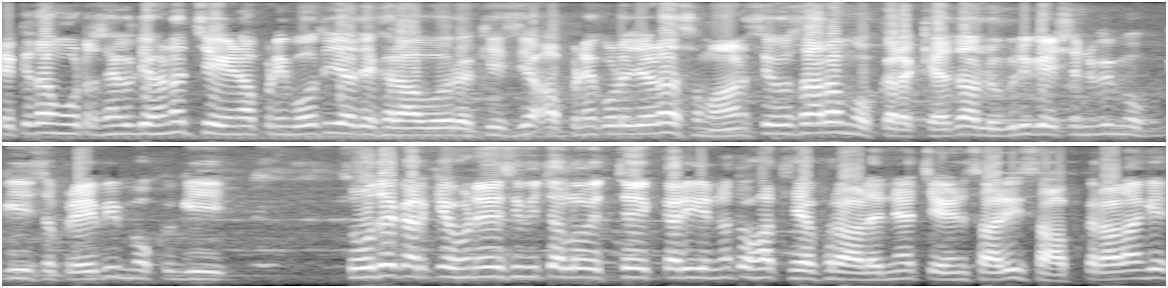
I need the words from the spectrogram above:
ਇੱਕ ਤਾਂ ਮੋਟਰਸਾਈਕਲ ਦੀ ਹਨਾ ਚੇਨ ਆਪਣੀ ਬਹੁਤ ਜ਼ਿਆਦਾ ਖਰਾਬ ਹੋ ਰੱਖੀ ਸੀ, ਆਪਣੇ ਕੋਲ ਜਿਹੜਾ ਸਮਾਨ ਸੀ ਉਹ ਸਾਰਾ ਮੁੱਕ ਰੱਖਿਆ ਤਾਂ ਲੁਬਰੀਕੇਸ਼ਨ ਵੀ ਮੁੱਕ ਗਈ ਸਪਰੇਅ ਵੀ ਮੁੱਕ ਗਈ। ਸੋ ਉਹਦੇ ਕਰਕੇ ਹੁਣ ਇਹ ਸੀ ਵੀ ਚਲੋ ਇੱਥੇ ਇੱਕ ਵਾਰੀ ਇਹਨਾਂ ਤੋਂ ਹੱਥੀਆਂ ਫਰਾ ਲੈਂਦੇ ਆ ਚੇਨ ਸਾਰੀ ਸਾਫ਼ ਕਰਾ ਲਾਂਗੇ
